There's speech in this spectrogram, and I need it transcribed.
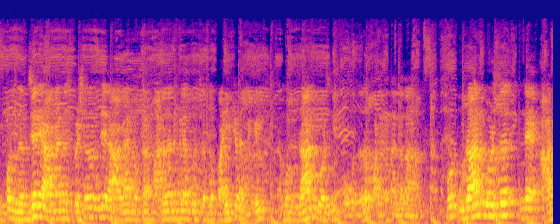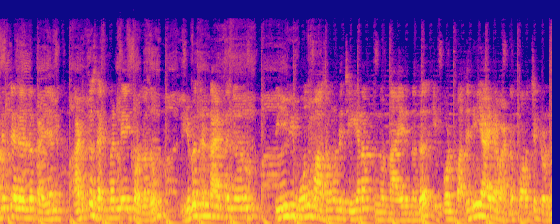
ഇപ്പോൾ നിർജരയാകാനും സ്പെഷ്യൽ നിർജരാകാനും ഒക്കെ മാനദണ്ഡങ്ങളെ കുറിച്ചൊക്കെ പഠിക്കണമെങ്കിൽ നമ്മൾ ഉഡാൻ കോഴ്സിൽ പോകുന്നത് വളരെ നല്ലതാണ്. അപ്പോൾ ഉഡാൻ കോഴ്സിന്റെ ആദ്യത്തെ ലെവലിൽ കഴിഞ്ഞാൽ അടുത്ത സെഗ്മെന്റിലേക്കുള്ളതും ഇരുപത്തിരണ്ടായിരത്തി അഞ്ഞൂറ് പി വി മൂന്ന് മാസം കൊണ്ട് ചെയ്യണം എന്നുണ്ടായിരുന്നത് ഇപ്പോൾ പതിനയ്യായിരമായിട്ട് കുറച്ചിട്ടുണ്ട്.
